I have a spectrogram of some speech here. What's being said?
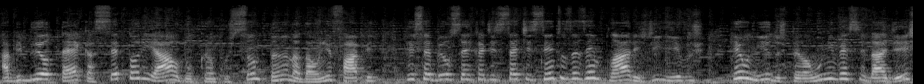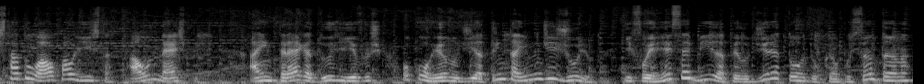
A biblioteca setorial do Campus Santana da Unifap recebeu cerca de 700 exemplares de livros reunidos pela Universidade Estadual Paulista, a Unesp. A entrega dos livros ocorreu no dia 31 de julho e foi recebida pelo diretor do Campus Santana,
